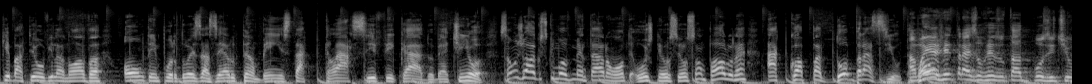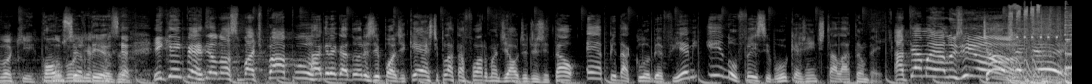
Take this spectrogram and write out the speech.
que bateu o Vila Nova ontem por 2 a 0 também está classificado. Betinho, são jogos que movimentaram ontem. Hoje tem o seu São Paulo, né? A Copa do Brasil. Tá Amanhã bom? a gente traz um resultado positivo aqui. Com certeza. e quem perdeu o nosso bate-papo? Agregadores de podcast, plataforma de áudio digital, app da Clube FM e no Facebook a gente tá lá também. Até amanhã, Luizinho! Tchau, gente!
